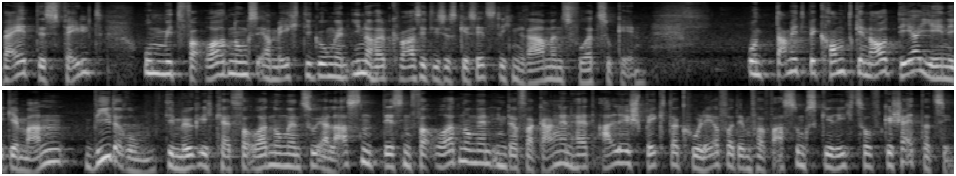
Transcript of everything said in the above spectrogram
weites Feld, um mit Verordnungsermächtigungen innerhalb quasi dieses gesetzlichen Rahmens vorzugehen. Und damit bekommt genau derjenige Mann wiederum die Möglichkeit, Verordnungen zu erlassen, dessen Verordnungen in der Vergangenheit alle spektakulär vor dem Verfassungsgerichtshof gescheitert sind.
